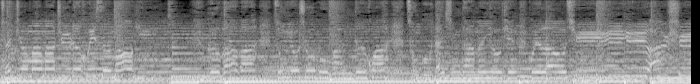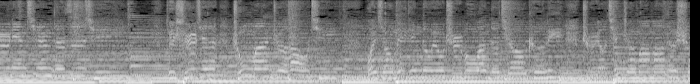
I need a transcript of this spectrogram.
穿着妈妈织的灰色毛衣，和爸爸总有说不完的话，从不担心他们有天会老去。二十年前的自己，对世界充满着好奇，幻想每天都有吃不完的巧克力，只要牵着妈妈的手，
